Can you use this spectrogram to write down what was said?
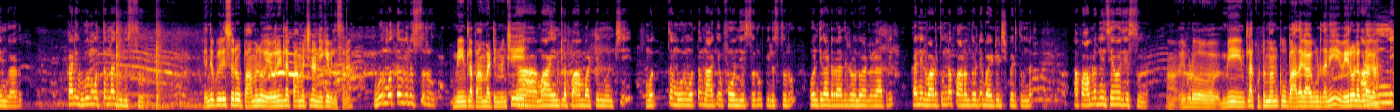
ఏం కాదు. కానీ ఊరు మొత్తం నాకు పిలుస్తారు ఎందుకు పిలుస్తారు పాములు ఎవరింట్లోకి పాము వచ్చినా నీకే పిలుస్తారా? ఊరు మొత్తం పిలుస్తారు మీ ఇంట్లో పాము పట్టిన నుంచి? మా ఇంట్లో పాము పట్టిన నుంచి మొత్తం ఊరు మొత్తం నాకే ఫోన్ చేస్తుర్రు పిలుస్తుర్రు. ఒంటి గంట రాత్రి రెండు గంటల రాత్రి కానీ నేను పడుతున్నా పానంతో బయట ఇడిచి పెడుతున్నా. ఆ పాములకు నేను సేవ చేస్తున్నా. ఇప్పుడు మీ ఇంట్లో కుటుంబంకు బాధ కాకూడదని వేరే కూడా అన్ని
